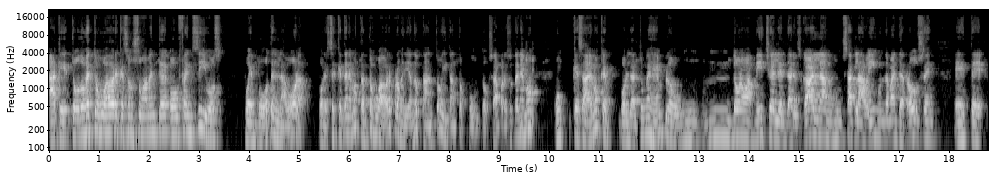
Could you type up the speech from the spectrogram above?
a que todos estos jugadores que son sumamente ofensivos, pues boten la bola. Por eso es que tenemos tantos jugadores promediando tantos y tantos puntos. O sea, por eso tenemos un, que sabemos que, por darte un ejemplo, un, Donovan Mitchell, el Darius Garland, un Zach Lavin, un DeMar DeRozan, este,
